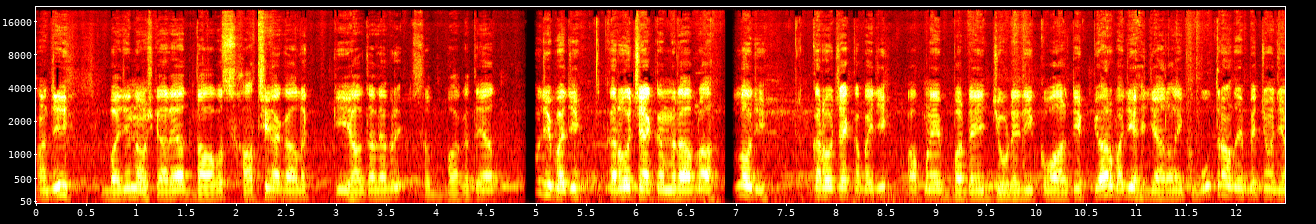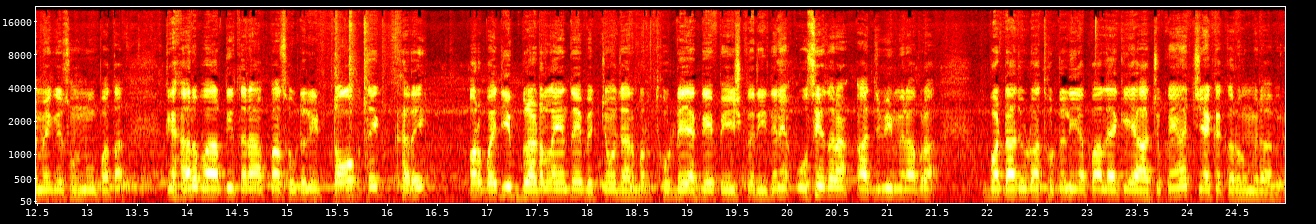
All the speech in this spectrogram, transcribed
ਹਾਂਜੀ ਬਾਜੀ ਨਮਸਕਾਰ ਆ। ਦਾਬ ਸਤਿ ਸ਼੍ਰੀ ਅਕਾਲ। ਕੀ ਹਾਲ ਚਾਲ ਹੈ ਵੀਰੇ? ਸਵਾਗਤ ਆ। ਲਓ ਜੀ ਬਾਜੀ ਕਰੋ ਚੈੱਕ ਮੇਰਾ ਭਰਾ। ਲਓ ਜੀ, ਕਰੋ ਚੈੱਕ ਬਾਈ ਜੀ, ਆਪਣੇ ਵੱਡੇ ਜੋੜੇ ਦੀ ਕੁਆਲਿਟੀ ਪਿਓਰ ਬਾਜੀ ਹਜ਼ਾਰ ਵਾਲੇ ਕਬੂਤਰਾਂ ਦੇ ਵਿੱਚੋਂ ਜਿਵੇਂ ਕਿ ਤੁਹਾਨੂੰ ਪਤਾ ਕਿ ਹਰ ਵਾਰ ਦੀ ਤਰ੍ਹਾਂ ਆਪਾਂ ਤੁਹਾਡੇ ਲਈ ਟੌਪ ਤੇ ਖਰੇ। ਔਰ ਬਾਈ ਜੀ ਬਲੱਡ ਲਾਈਨ ਦੇ ਵਿੱਚੋਂ ਜਾਨਵਰ ਤੁਹਾਡੇ ਅੱਗੇ ਪੇਸ਼ ਕਰੀਦੇ ਨੇ। ਉਸੇ ਤਰ੍ਹਾਂ ਅੱਜ ਵੀ ਮੇਰਾ ਭਰਾ ਵੱਡਾ ਜੋੜਾ ਤੁਹਾਡੇ ਲਈ ਆਪਾਂ ਲੈ ਕੇ ਆ ਚੁੱਕੇ ਹਾਂ। ਚੈੱਕ ਕਰੋ ਮੇਰਾ ਵੀਰ।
